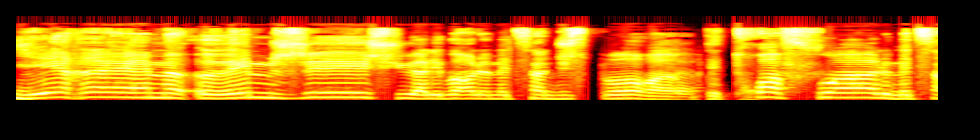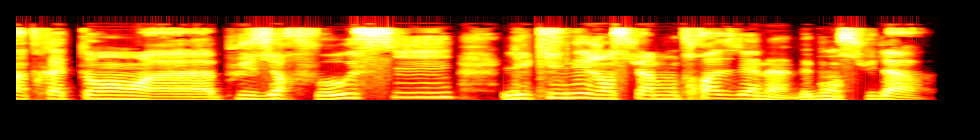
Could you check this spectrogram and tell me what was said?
IRM EMG je suis allé voir le médecin du sport peut-être trois fois le médecin traitant plusieurs fois aussi. Les kinés j'en suis à mon troisième. Mais bon celui-là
